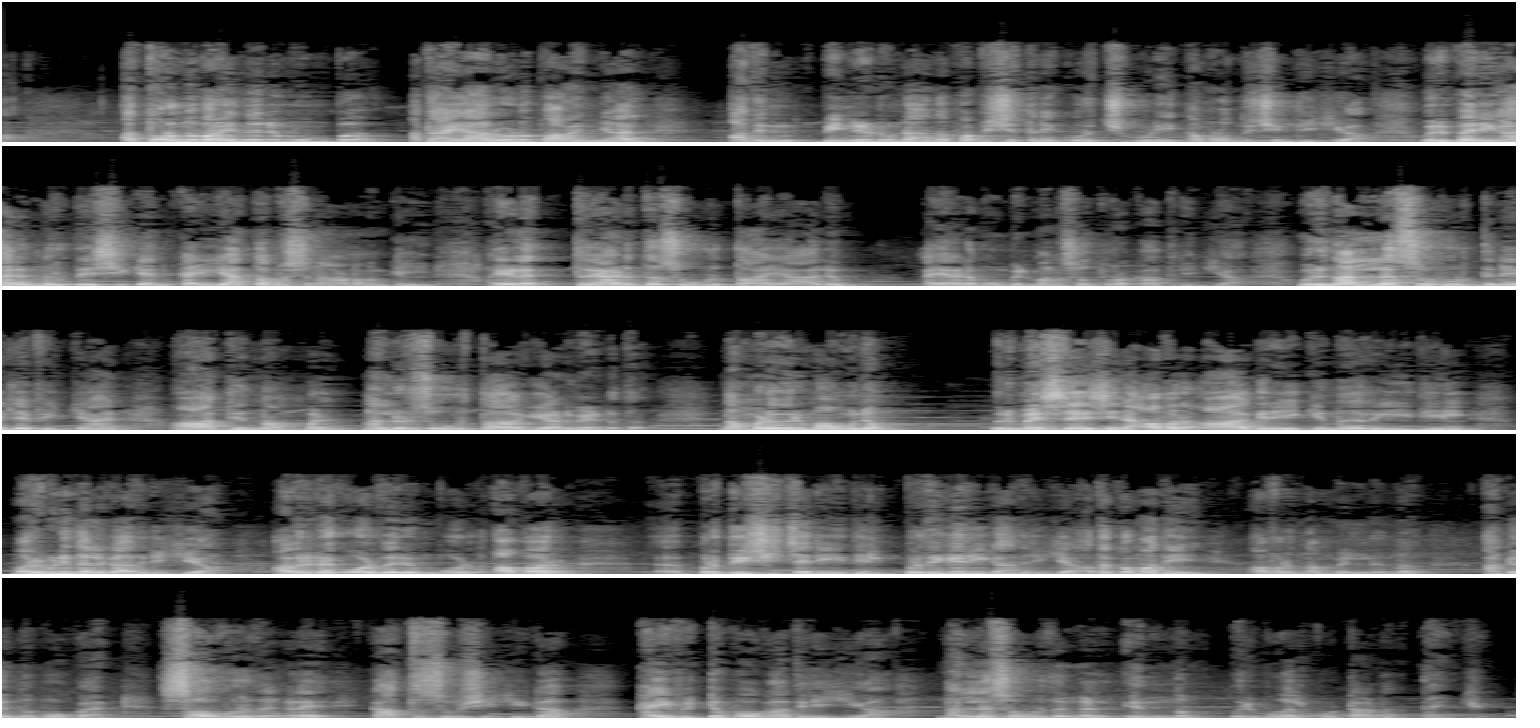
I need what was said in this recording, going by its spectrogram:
ആ തുറന്നു പറയുന്നതിന് മുമ്പ് അത് അയാളോട് പറഞ്ഞാൽ അതിന് പിന്നീടുണ്ടാകുന്ന ഭവിഷ്യത്തിനെ കുറിച്ചുകൂടി നമ്മളൊന്ന് ചിന്തിക്കുക. ഒരു പരിഹാരം നിർദ്ദേശിക്കാൻ കഴിയാത്ത പ്രശ്നമാണെങ്കിൽ അയാൾ എത്ര അടുത്ത സുഹൃത്തായാലും അയാളുടെ മുമ്പിൽ മനസ്സ് തുറക്കാതിരിക്കുക. ഒരു നല്ല സുഹൃത്തിനെ ലഭിക്കാൻ ആദ്യം നമ്മൾ നല്ലൊരു സുഹൃത്താകുകയാണ് വേണ്ടത്. നമ്മുടെ ഒരു മൗനം ഒരു മെസ്സേജിന് അവർ ആഗ്രഹിക്കുന്ന രീതിയിൽ മറുപടി നൽകാതിരിക്കുക. അവരുടെ കോൾ വരുമ്പോൾ അവർ പ്രതീക്ഷിച്ച രീതിയിൽ പ്രതികരിക്കാതിരിക്കുക. അതൊക്കെ മതി. അവർ നമ്മിൽ നിന്ന് അകന്നു പോകാൻ. സൗഹൃദങ്ങളെ കാത്തു സൂക്ഷിക്കുക കൈവിട്ടു പോകാതിരിക്കുക നല്ല സുഹൃത്തുക്കൾ എന്നും ഒരു മുതൽക്കൂട്ടാണ്. താങ്ക്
